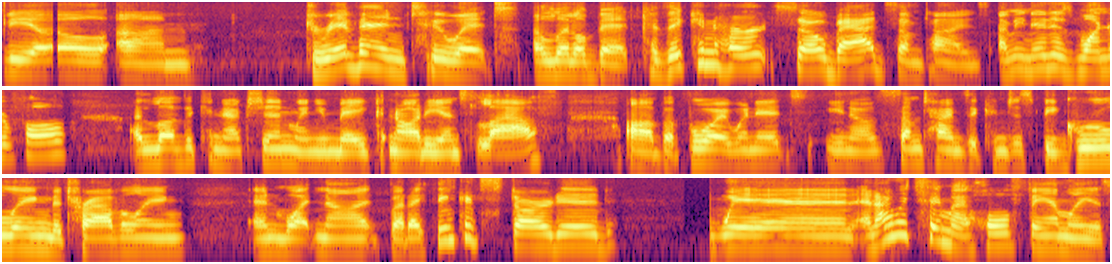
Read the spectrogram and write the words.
feel um, driven to it a little bit because it can hurt so bad sometimes. I mean, it is wonderful. I love the connection when you make an audience laugh. Uh, but boy, when it, you know, sometimes it can just be grueling, the traveling and whatnot. But I think it started when, and I would say my whole family is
